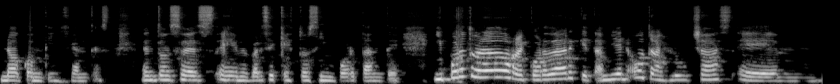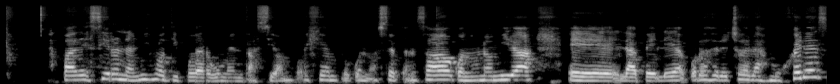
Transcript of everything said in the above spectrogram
no contingentes. Entonces eh, me parece que esto es importante. Y por otro lado, recordar que también otras luchas em, padecieron el mismo tipo de argumentación. Por ejemplo, cuando se pensaba, cuando uno mira eh, la pelea por los derechos de las mujeres,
